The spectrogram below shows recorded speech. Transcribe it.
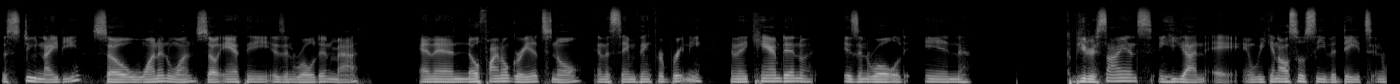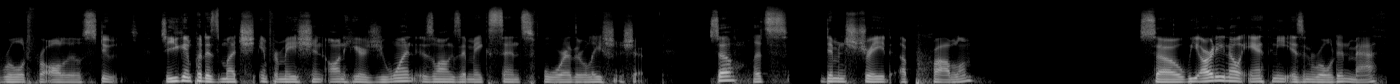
the student ID, so one and one. So Anthony is enrolled in math. And then no final grade, it's null. And the same thing for Brittany. And then Camden is enrolled in computer science and he got an A. And we can also see the dates enrolled for all of those students. So you can put as much information on here as you want as long as it makes sense for the relationship. So let's demonstrate a problem. So we already know Anthony is enrolled in math.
